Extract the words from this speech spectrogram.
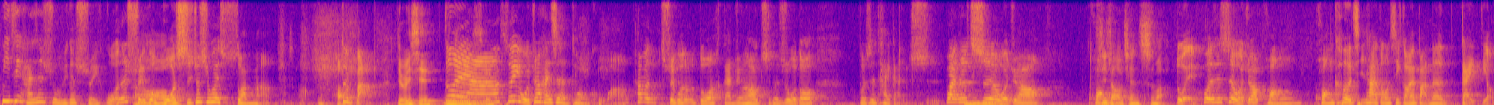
毕竟还是属于一个水果，那水果哦果实就是会酸嘛，对吧？有一些。对啊，所以我就还是很痛苦啊。他们水果那么多，感觉很好吃，可是我都不是太敢吃，不然就是吃了我就要狂洗澡前吃嘛。对，或者是我就要狂狂嗑其他的东西，赶快把那个盖掉。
